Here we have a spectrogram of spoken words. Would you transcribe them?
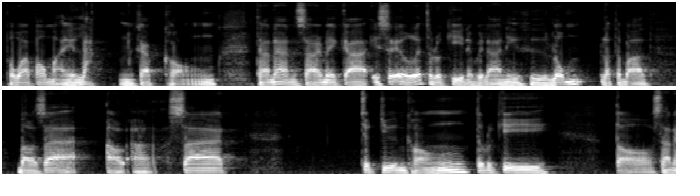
เพราะว่าเป้าหมายหลักนะครับของทางด้านสหรัฐอเมริกา อิสราเอลและตุรกีในเวลานี้คือล้มรัฐบาลบาลซาอัลอาซาดจุดยืนของตุรกีต่อสถาน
